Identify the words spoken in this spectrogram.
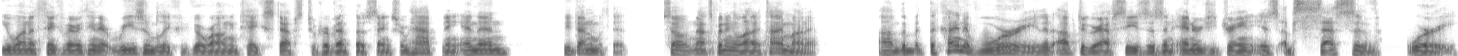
you want to think of everything that reasonably could go wrong and take steps to prevent those things from happening and then be done with it. So, not spending a lot of time on it. Um, the, the kind of worry that Updegraff sees as an energy drain is obsessive worry.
